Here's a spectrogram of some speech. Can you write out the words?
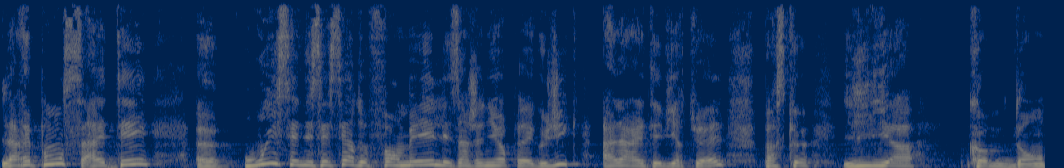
La réponse a été euh, oui, c'est nécessaire de former les ingénieurs pédagogiques à la réalité virtuelle parce qu'il y a, comme dans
